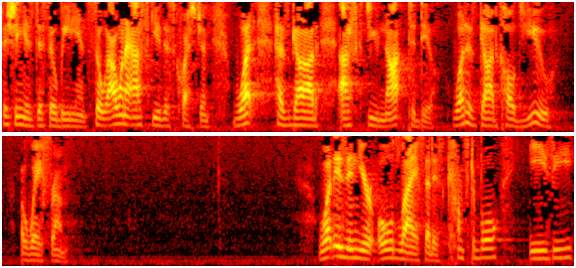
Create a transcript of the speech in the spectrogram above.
Fishing is disobedience. So I want to ask you this question What has God asked you not to do? What has God called you away from? What is in your old life that is comfortable, easy,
